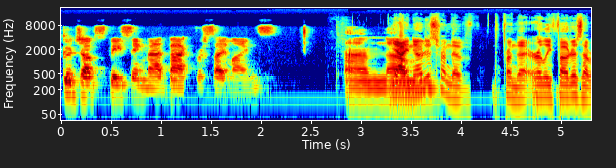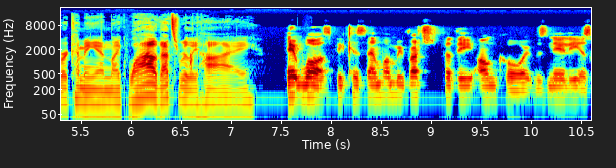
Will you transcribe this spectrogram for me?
good job spacing that back for sightlines. And yeah, I um, noticed from the from the early photos that were coming in, like, wow, that's really high. It was because then when we rushed for the encore, it was nearly as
